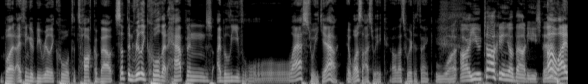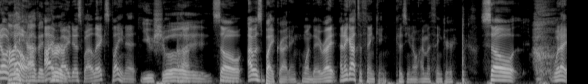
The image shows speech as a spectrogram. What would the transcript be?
but I think it would be really cool to talk about something really cool that happened, I believe, last week. Yeah, it was last week. Oh, that's weird to think. What are you talking about, Ethan? oh, I don't know. I haven't I heard. might as well explain it. You should. Uh-huh. So I was bike riding one day, right? And I got to thinking, because, you know, I'm a thinker. So, what I,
